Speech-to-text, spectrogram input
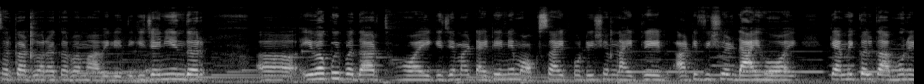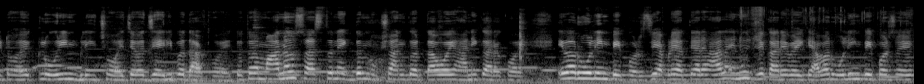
સરકાર દ્વારા કરવામાં આવેલી હતી કે જેની અંદર એવા કોઈ પદાર્થ હોય કે જેમાં titanium oxide, potassium nitrate, artificial dye હોય, કેમિકલ કાર્બોનેટ હોય, ક્લોરીન બ્લીચ હોય જેવા ઝેરી પદાર્થ હોય, તો માનવ સ્વાસ્થ્યને એકદમ નુકસાન કરતા હોય, હાનિકારક હોય, એવા રોલિંગ પેપર્સ જે આપણે અત્યારે હાલ એનું જે કાર્યવાહી કે આવા રોલિંગ પેપર્સ હોય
